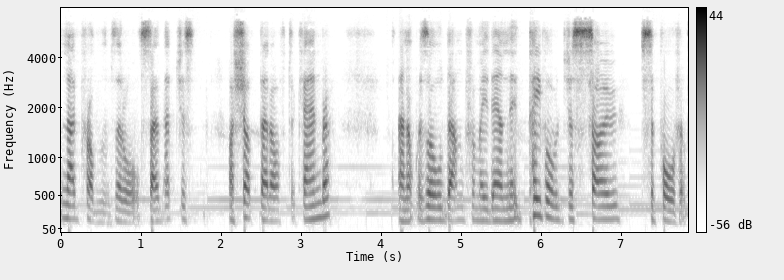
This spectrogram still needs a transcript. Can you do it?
no problems at all. So that just, I shot that off to Canberra and it was all done for me down there. People were just so supportive.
